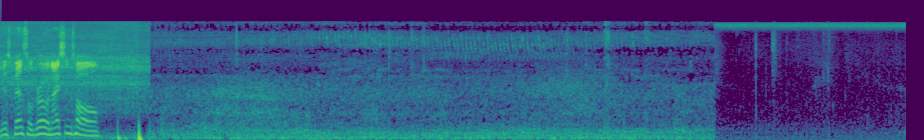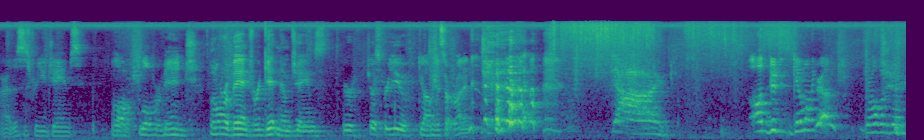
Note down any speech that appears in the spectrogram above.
this fence will grow nice and tall. All right, this is for you, James. Oh. Little, little revenge. Little revenge. We're getting them, James. They're just for you. Do you want me to start running? Die! oh, dude, get them on the ground. They're all on the ground.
